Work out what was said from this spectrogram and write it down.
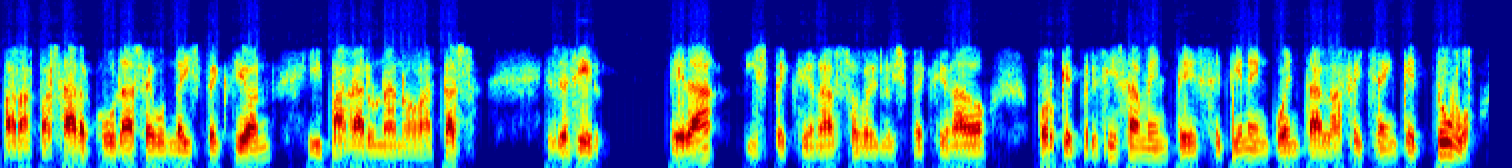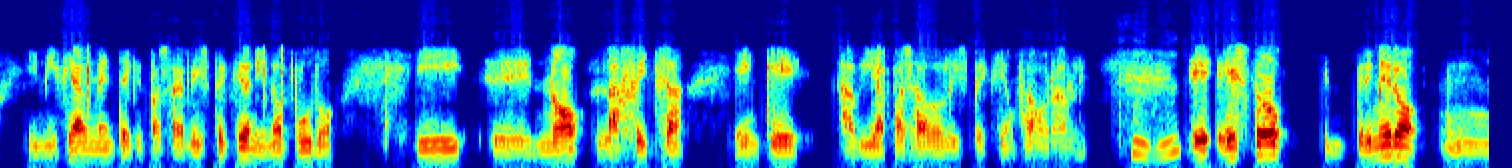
para pasar una segunda inspección y pagar una nueva tasa. Es decir, era inspeccionar sobre lo inspeccionado porque precisamente se tiene en cuenta la fecha en que tuvo inicialmente que pasar la inspección y no pudo y eh, no la fecha en que había pasado la inspección favorable. Eh, esto, primero, mm,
